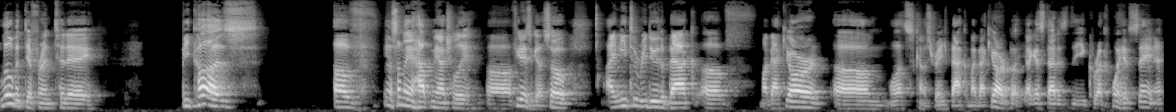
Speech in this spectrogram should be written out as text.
a little bit different today because of you know something that happened to me actually uh, a few days ago. So I need to redo the back of my backyard. Um, well, that's kind of strange, back of my backyard, but I guess that is the correct way of saying it.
